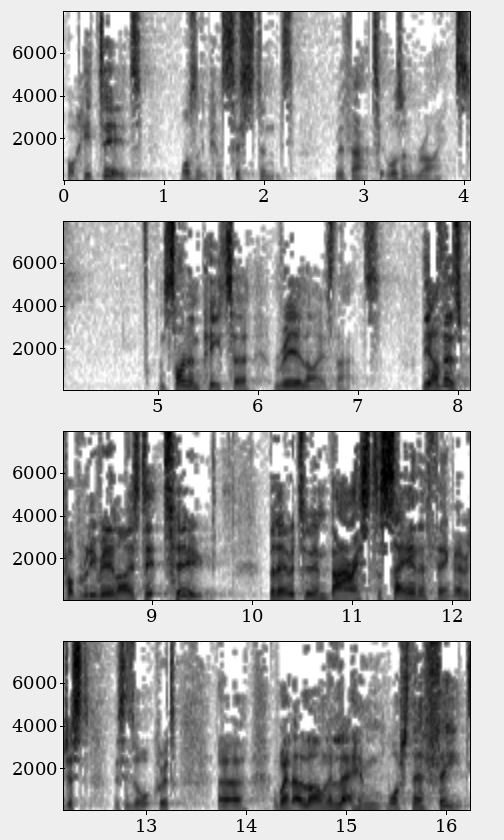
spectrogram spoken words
What he did wasn't consistent with that, it wasn't right. And Simon Peter realized that. The others probably realized it too, but they were too embarrassed to say anything. They were just, this is awkward, uh, went along and let him wash their feet.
